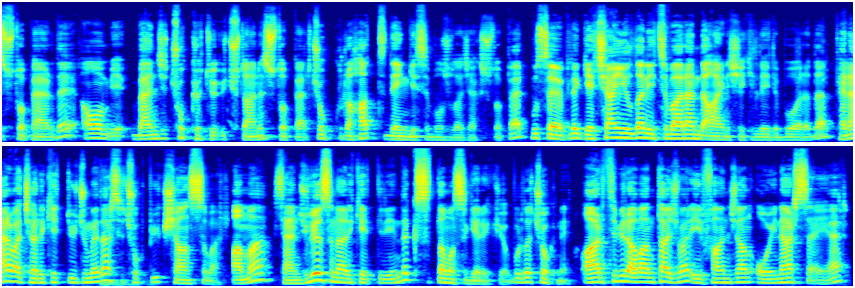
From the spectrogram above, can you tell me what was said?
stoperde ama bence çok kötü 3 tane stoper. Çok rahat dengesi bozulacak stoper. Bu sebeple geçen yıldan itibaren de aynı şekildeydi bu arada. Fenerbahçe hareketli hücum ederse çok büyük şansı var. Ama Sen Julius'ın hareketliliğinde kısıtlaması gerekiyor. Burada çok net. Artı bir avantaj var. İrfan Can oynarsa eğer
